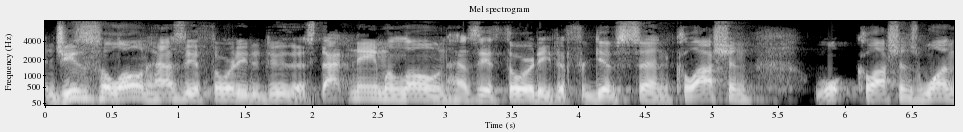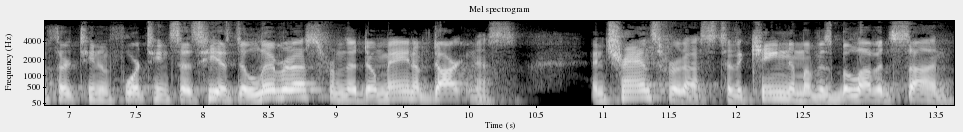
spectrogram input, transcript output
And Jesus alone has the authority to do this. That name alone has the authority to forgive sin. Colossians, Colossians 1 13 and 14 says, He has delivered us from the domain of darkness and transferred us to the kingdom of His beloved Son,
